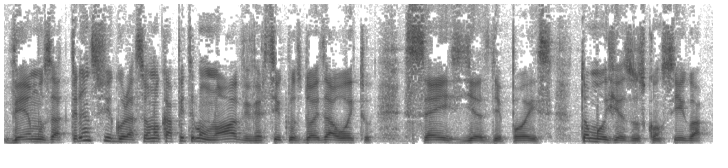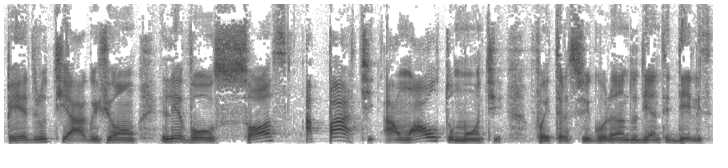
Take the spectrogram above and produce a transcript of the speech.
vemos a transfiguração no capítulo 9, versículos 2 a 8. Seis dias depois, tomou Jesus consigo a Pedro, Tiago e João e levou-os sós à parte a um alto monte. Foi transfigurando diante deles.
